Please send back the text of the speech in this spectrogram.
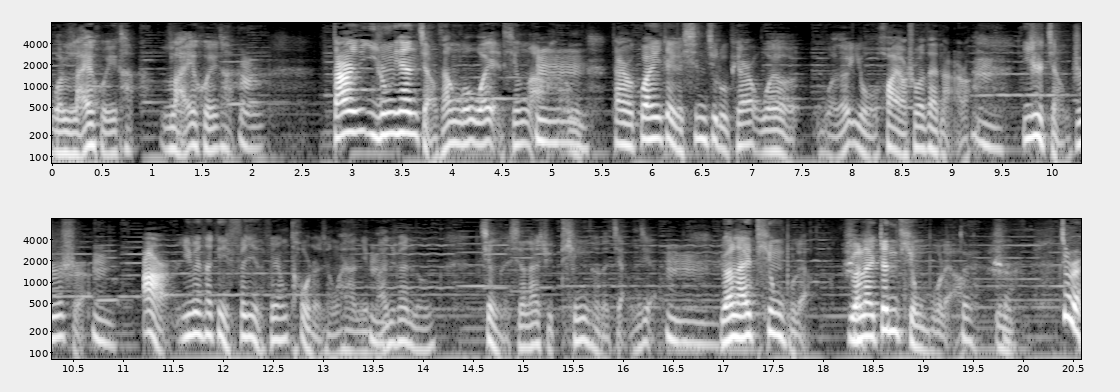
我来回看，来回看。嗯当然，易中天讲三国我也听啊，嗯但是关于这个新纪录片，我有我的有话要说在哪儿了？嗯一是讲知识，嗯二因为他给你分析的非常透彻的情况下，你嗯完全能静下心来去听他的讲解。嗯，原来听不了，原来真听不了。对，是嗯，就是，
